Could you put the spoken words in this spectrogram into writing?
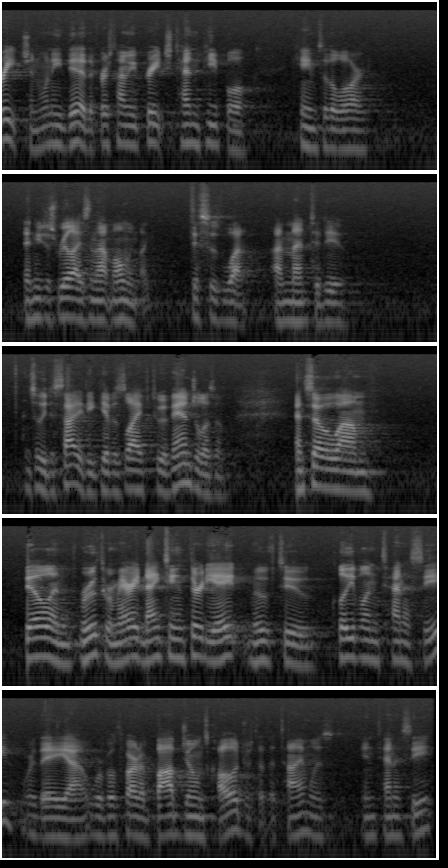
preach. And when he did, the first time he preached, 10 people came to the Lord. And he just realized in that moment, like, this is what I'm meant to do. And so he decided he'd give his life to evangelism. And so um, Bill and Ruth were married in 1938, moved to Cleveland, Tennessee, where they uh, were both part of Bob Jones College, which at the time was in Tennessee.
